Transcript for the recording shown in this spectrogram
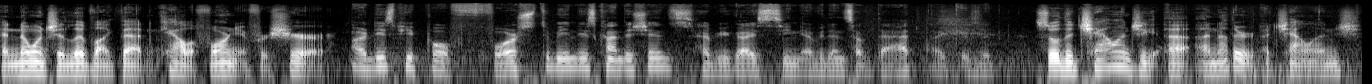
And no one should live like that in California for sure. Are these people forced to be in these conditions? Have you guys seen evidence of that? Like, is it? So the challenge, uh, another a challenge,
